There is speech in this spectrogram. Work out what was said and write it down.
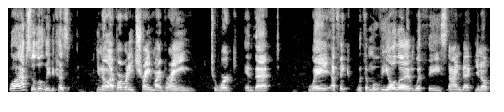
Well, absolutely, because you know I've already trained my brain to work in that way. I think with the moviola and with the Steenbeck, you know,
